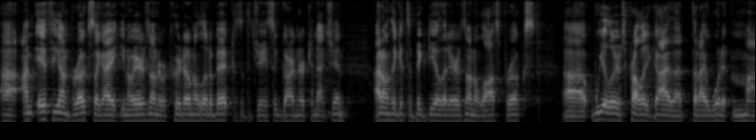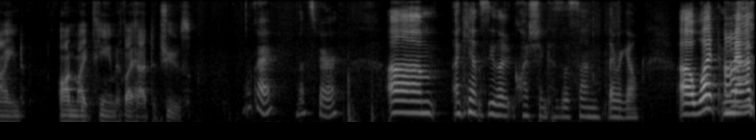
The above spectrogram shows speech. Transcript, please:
Uh, I'm iffy on Brooks. Like I, you know, Arizona recruited him a little bit because of the Jason Gardner connection. I don't think it's a big deal that Arizona lost Brooks. Uh, Wheeler is probably a guy that that I wouldn't mind on my team if I had to choose. Okay, that's fair. Um, I can't see the question because the sun. There we go. Uh, what match?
